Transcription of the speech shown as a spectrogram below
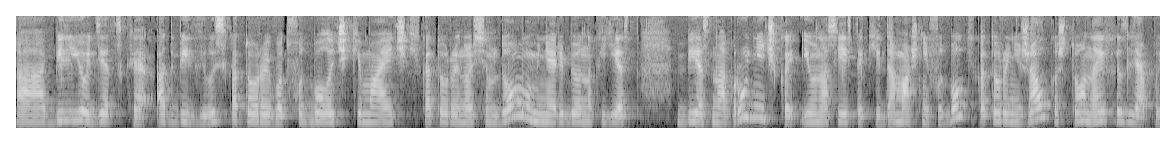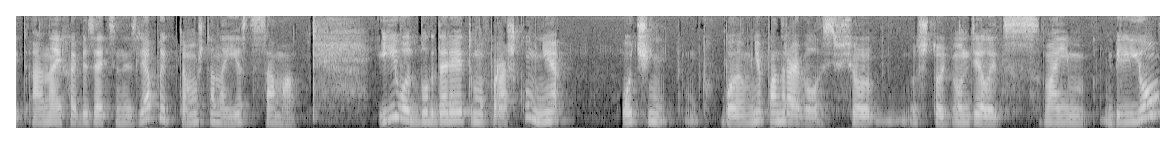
а, белье детское отбелилось, которые вот футболочки, маечки, которые носим дома. У меня ребенок ест без нагрудничка, и у нас есть такие домашние футболки, которые не жалко, что она их изляпает. Она их обязательно изляпает, потому что она ест сама. И вот благодаря этому порошку мне очень как бы, мне понравилось все, что он делает с моим бельем.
